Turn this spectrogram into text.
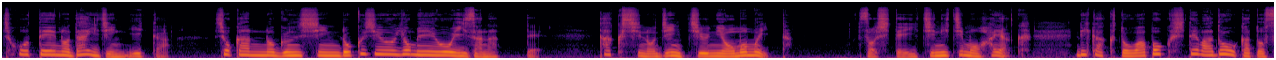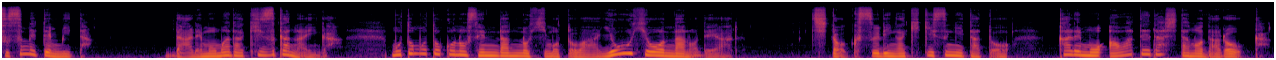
朝廷の大臣以下書簡の軍神64名をいざなって各市の陣中に赴いた。そして一日も早く李閣と和睦してはどうかと進めてみた。誰もまだ気づかないがもともとこの戦乱の火元は陽氷なのである。血と薬が効きすぎたと彼も慌て出したのだろうか。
